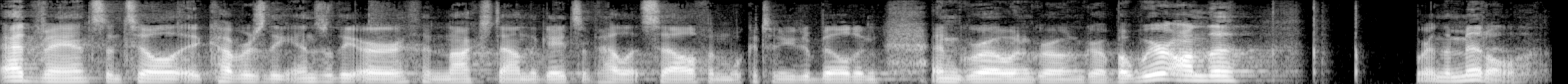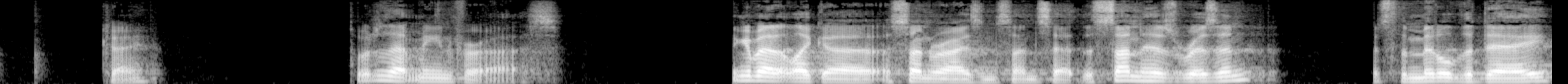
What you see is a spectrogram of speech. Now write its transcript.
advance until it covers the ends of the earth and knocks down the gates of hell itself and will continue to build and, and grow and grow and grow. But we're on the we're in the middle. Okay? So, what does that mean for us? Think about it like a, a sunrise and sunset. The sun has risen, it's the middle of the day.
